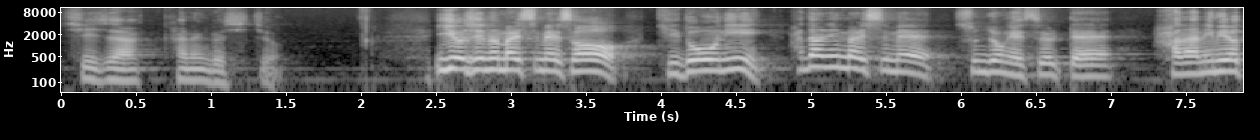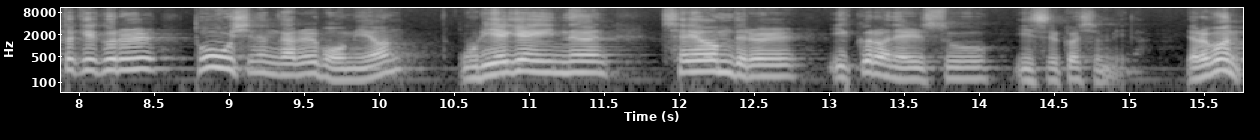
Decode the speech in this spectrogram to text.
시작하는 것이죠. 이어지는 말씀에서 기도원이 하나님 말씀에 순종했을 때 하나님이 어떻게 그를 도우시는가를 보면 우리에게 있는 체험들을 이끌어낼 수 있을 것입니다. 여러분,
